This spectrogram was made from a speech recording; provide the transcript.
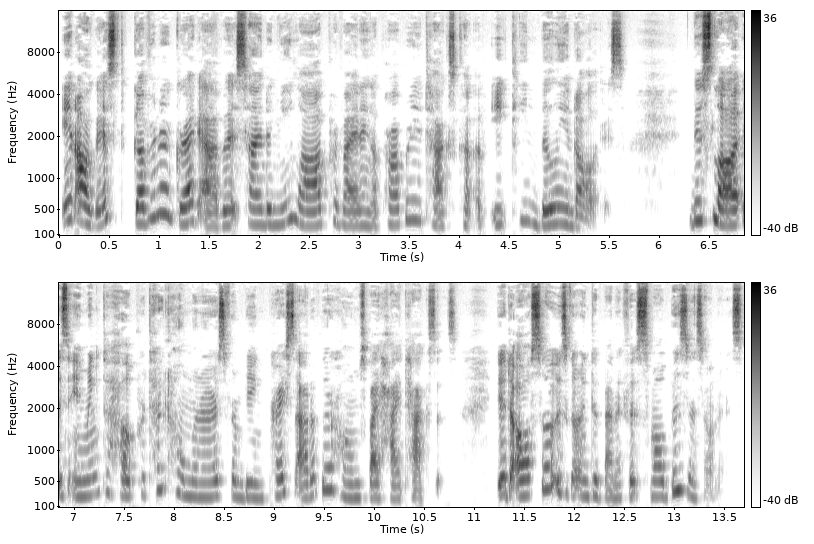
In August, Governor Greg Abbott signed a new law providing a property tax cut of $18 billion. This law is aiming to help protect homeowners from being priced out of their homes by high taxes. It also is going to benefit small business owners.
